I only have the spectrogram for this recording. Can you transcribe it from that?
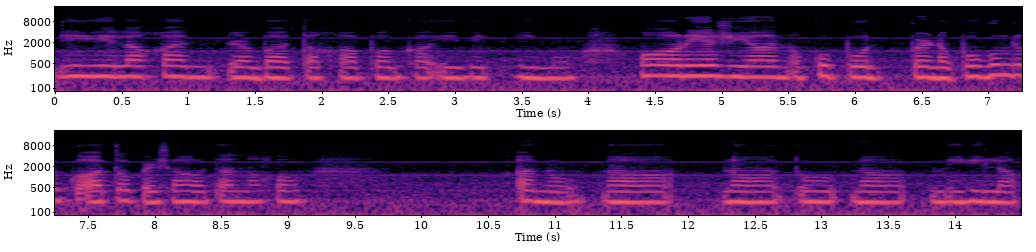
Gigilakan rabata kapag kaibig ni mo. O, reyes yan. Ako po, per nagpugong jud ko ato, per sa hotel na ko. Ano, na, na, to, na, nihilak.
